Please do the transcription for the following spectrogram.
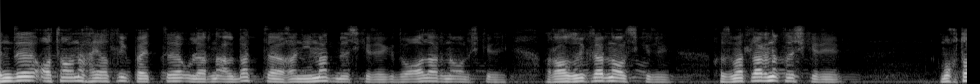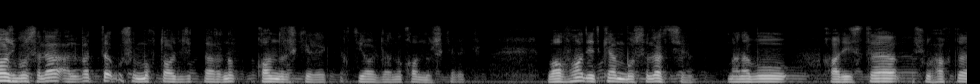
endi ota ona hayotlik paytida ularni albatta g'animat bilish kerak duolarini olish kerak roziliklarini olish kerak xizmatlarini qilish kerak. Muhtoj bo'lsalar albatta o'sha muhtojliklarini qondirish kerak ehtiyojlarini qondirish kerak. Vafot etgan bo'lsalarchi mana bu hadisda shu haqda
